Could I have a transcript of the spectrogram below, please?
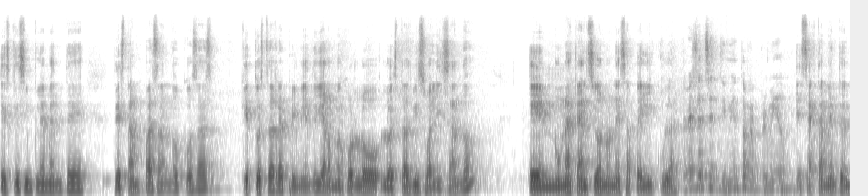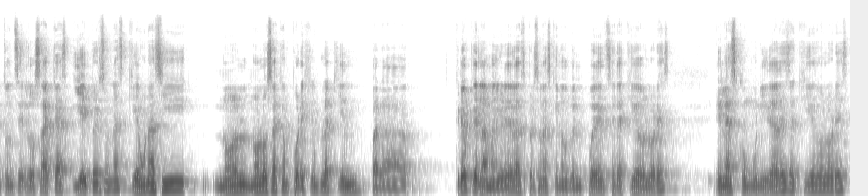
es que simplemente te están pasando cosas que tú estás reprimiendo y a lo mejor lo, lo estás visualizando en una canción o en esa película. Traes el sentimiento reprimido. Exactamente, entonces lo sacas y hay personas que aún así no, no lo sacan, por ejemplo, aquí en, para, creo que la mayoría de las personas que nos ven pueden ser de aquí de Dolores, en las comunidades de aquí de Dolores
